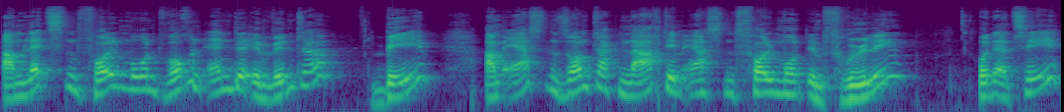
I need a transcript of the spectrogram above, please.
Am letzten Vollmondwochenende im Winter. B. Am ersten Sonntag nach dem ersten Vollmond im Frühling. Oder C.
